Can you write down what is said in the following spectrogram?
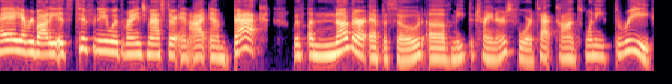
Hey, everybody, it's Tiffany with Rangemaster, and I am back with another episode of Meet the Trainers for TacCon 23.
